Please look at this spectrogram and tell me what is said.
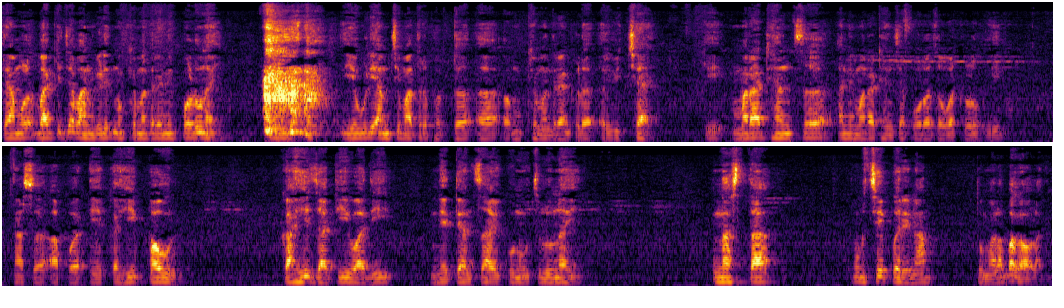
त्यामुळं बाकीच्या भानगडीत मुख्यमंत्र्यांनी पडू नये. एवढी- आमची मात्र फक्त मुख्यमंत्र्यांकडं इच्छा आहे की मराठ्यांचं आणि मराठ्यांच्या पोराचं वाटोळ होईल. असं आपण एकही पाऊल काही जातीवादी नेत्यांचं ऐकून उचलू नये. नसता पुढचे परिणाम तुम्हाला बघावं लागेल.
